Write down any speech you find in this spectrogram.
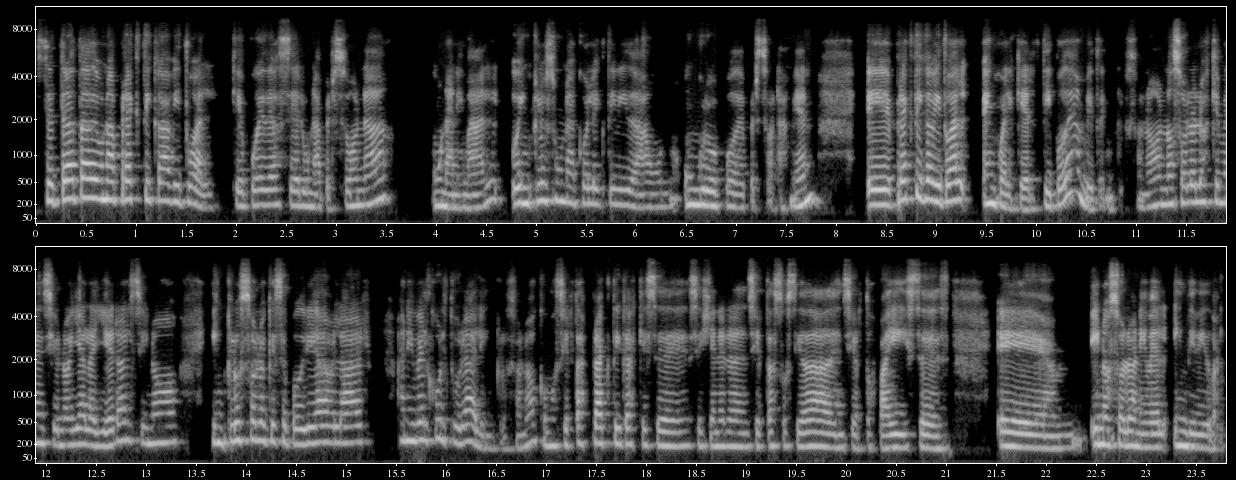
Se trata de una práctica habitual que puede hacer una persona, un animal o incluso una colectividad, un, un grupo de personas, ¿bien? Eh, práctica habitual en cualquier tipo de ámbito incluso, ¿no? No solo los que mencionó ya la Gerald, sino incluso lo que se podría hablar a nivel cultural incluso, ¿no? Como ciertas prácticas que se, se generan en ciertas sociedades, en ciertos países, eh, y no solo a nivel individual.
